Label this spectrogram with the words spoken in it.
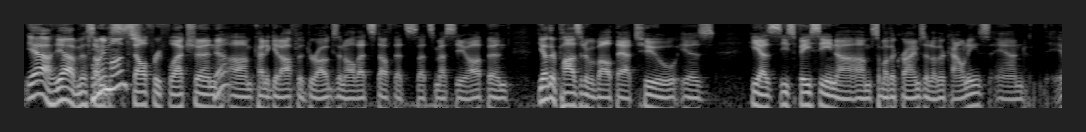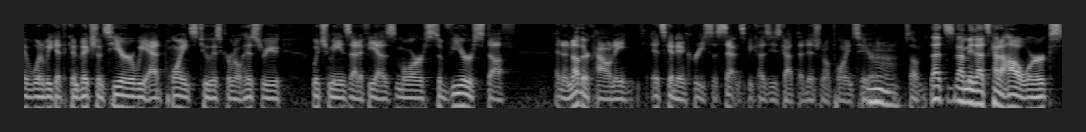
Yeah, yeah. 20 months? self reflection, Yeah. um, kind of get off the drugs and all that stuff that's that's messing you up. And the other positive about that too is he has he's facing uh, um, some other crimes in other counties, and it, when we get the convictions here, we add points to his criminal history, which means that if he has more severe stuff in another county, it's going to increase his sentence because he's got the additional points here. Hmm. So that's I mean that's kind of how it works.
